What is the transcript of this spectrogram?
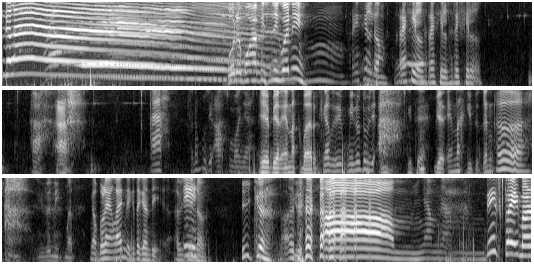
dulu. Gua udah mau habis nih gue nih. Hmm, refill dong. Refill, refill, refill. Ah, Ah, kenapa mesti ah semuanya? Ya biar enak bar. Kenapa mesti minum tuh mesti ah gitu ya? Biar enak gitu kan. uh. Gitu nikmat. Nggak boleh yang lain nggak kita ganti habis Ih. minum. Ika. Om, nyam nyam. Disclaimer.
